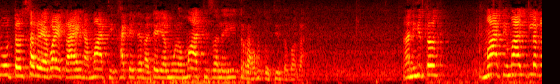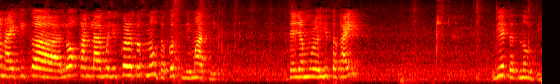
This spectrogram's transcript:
टोटल सगळ्या बायका आहे ना माती खाते त्यांना त्याच्यामुळं मातीचा लय इकरा होतो तिथं बघा. आणि इथं माती मागितलं का नाही की लोकांना म्हणजे कळतच नव्हतं कसली माती. त्याच्यामुळं इथं काही भेटत नव्हती.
